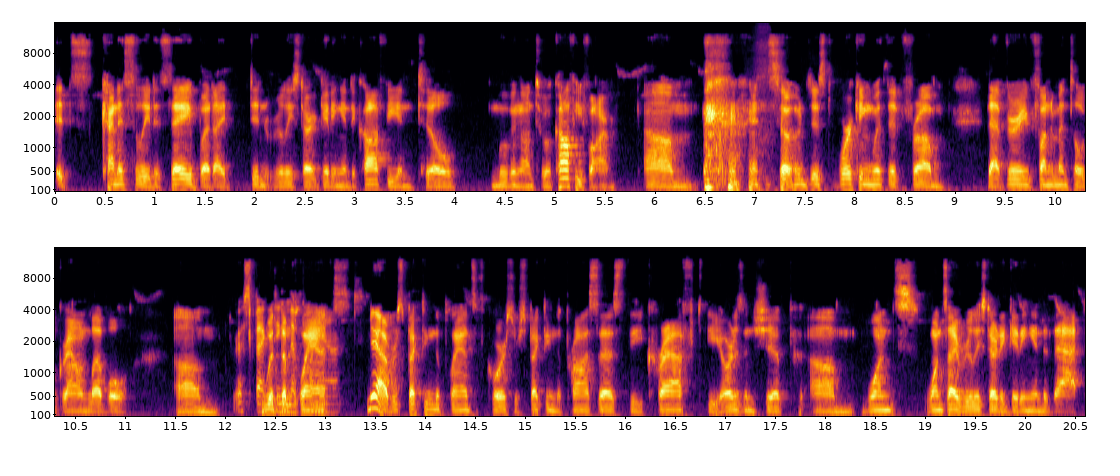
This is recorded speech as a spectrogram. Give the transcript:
it's kind of silly to say, but I didn't really start getting into coffee until moving onto a coffee farm. Um, and so just working with it from that very fundamental ground level. Um, Respecting with the, the plants. plant. Yeah, respecting the plants, of course, respecting the process, the craft, the artisanship. Um, once once I really started getting into that,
